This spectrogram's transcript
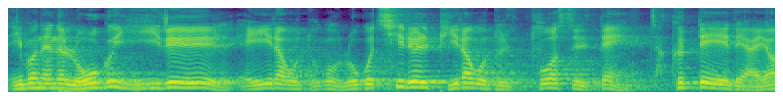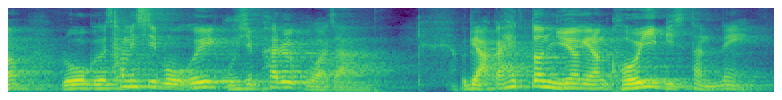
이번에는 로그 2를 A라고 두고 로그 7을 B라고 두, 두었을 때, 자, 그때에 대하여 로그 35의 98을 구하자. 우리 아까 했던 유형이랑 거의 비슷한데,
